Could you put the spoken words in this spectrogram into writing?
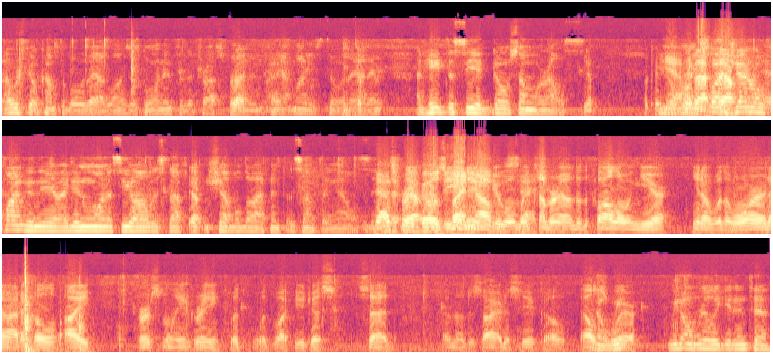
I would feel comfortable with that, as long as it's going into the trust Right. fund and that money's doing that. I- I'd hate to see it go somewhere else. Yep. Okay. Yeah. well, When I that- saw that- general fund in there, I didn't want to see all this stuff Yep. getting shoveled off into something else. That's where it That would goes be by an now. issue when we come around to the following year, you know, with a warrant article. I personally agree with, with what you just said. I have no desire to see it go No, we- elsewhere. We don't really get into,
